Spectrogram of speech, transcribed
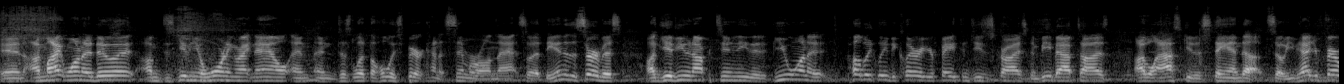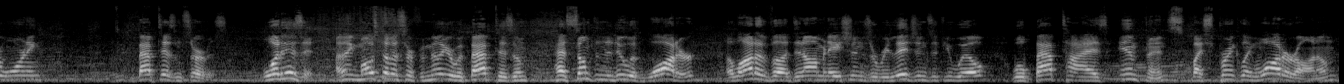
and I might want to do it. I'm just giving you a warning right now, and, and just let the Holy Spirit kind of simmer on that. So at the end of the service, I'll give you an opportunity that if you want to publicly declare your faith in Jesus Christ and be baptized, I will ask you to stand up. So you've had your fair warning. Baptism service. What is it? I think most of us are familiar with baptism. It has something to do with water. A lot of uh, denominations or religions, if you will, will baptize infants by sprinkling water on them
